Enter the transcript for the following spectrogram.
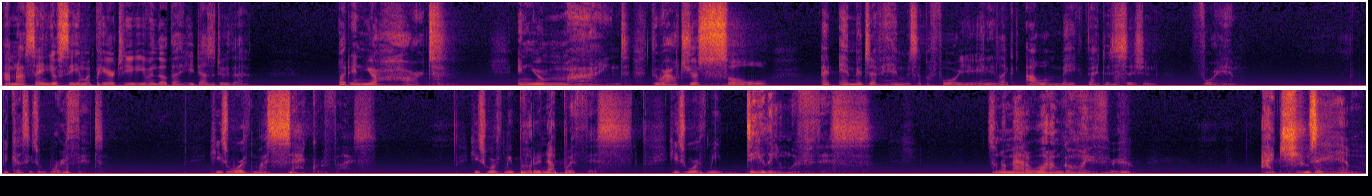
I'm not saying you'll see him appear to you, even though that he does do that. But in your heart, in your mind, throughout your soul, an image of him is up before you, and you're like, I will make that decision for him because he's worth it. He's worth my sacrifice. He's worth me putting up with this. He's worth me dealing with this. So no matter what I'm going through, I choose him.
